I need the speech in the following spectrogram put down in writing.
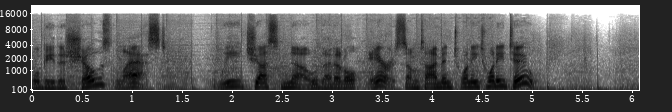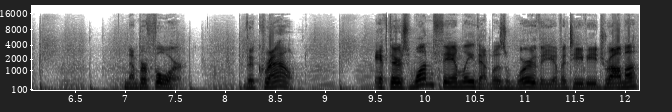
will be the show's last. We just know that it'll air sometime in 2022. Number 4 The Crown. If there's one family that was worthy of a TV drama,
